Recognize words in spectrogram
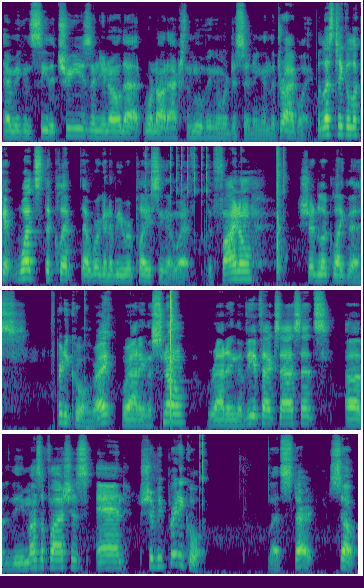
and we can see the trees and you know that we're not actually moving and we're just sitting in the driveway. But let's take a look at what's the clip that we're going to be replacing it with. The final should look like this. Pretty cool, right? We're adding the snow, we're adding the VFX assets of the muzzle flashes and should be pretty cool. Let's start. So,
